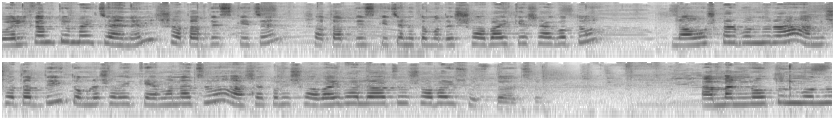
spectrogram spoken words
Welcome to my channel Shatabdi's kitchen Shatabdi's কিচেনে তোমাদের সবাইকে স্বাগত। নমস্কার বন্ধুরা, আমি শতাব্দী। তোমরা সবাই কেমন আছো? আশা করি সবাই ভালো আছো, সবাই সুস্থ আছো। আমার নতুন বন্ধু,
